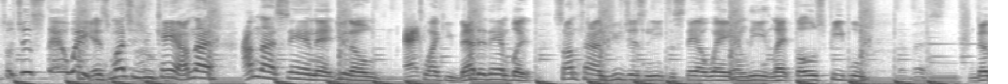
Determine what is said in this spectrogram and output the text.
So just stay away as much as you can. I'm not I'm not saying that, you know, act like you better than, but sometimes you just need to stay away and let those people the,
